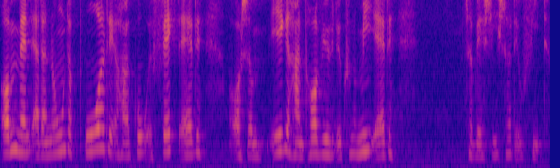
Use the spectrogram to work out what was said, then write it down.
Omvendt er der nogen, der bruger det og har god effekt af det, og som ikke har en påvirket økonomi af det, så vil jeg sige, så er det jo fint.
